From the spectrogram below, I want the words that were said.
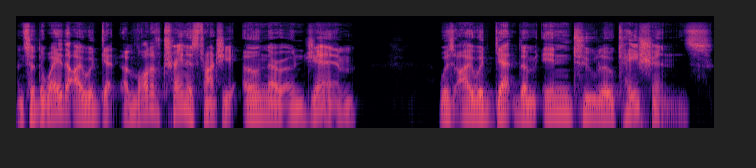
And so, the way that I would get a lot of trainers to actually own their own gym was I would get them into locations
